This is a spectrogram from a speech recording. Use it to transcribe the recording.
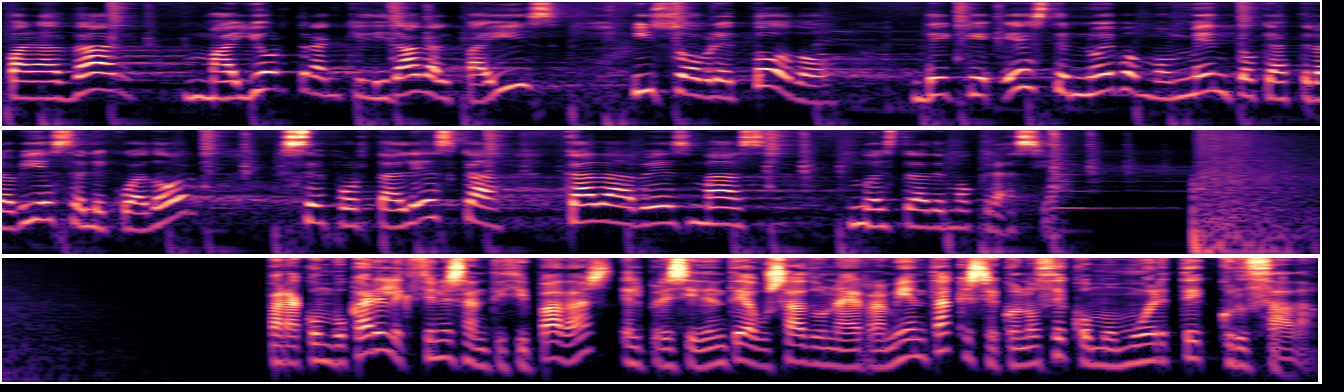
para dar mayor tranquilidad al país y sobre todo de que este nuevo momento que atraviesa el Ecuador se fortalezca cada vez más nuestra democracia. Para convocar elecciones anticipadas, el presidente ha usado una herramienta que se conoce como muerte cruzada.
